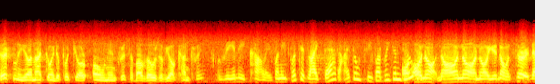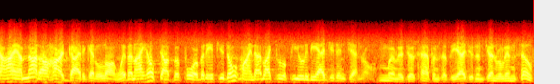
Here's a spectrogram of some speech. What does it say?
certainly you're not going to put your own interests above those of your country? Really, Collie, when he puts it like that, I don't see what we can oh, do. Oh, oh, no, no, no, no, you don't, sir. Now, I am not a hard guy to get along with, and I helped out before, but if you don't mind, I'd like to appeal to the Adjutant General. Well, it just happens that the adjutant general himself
